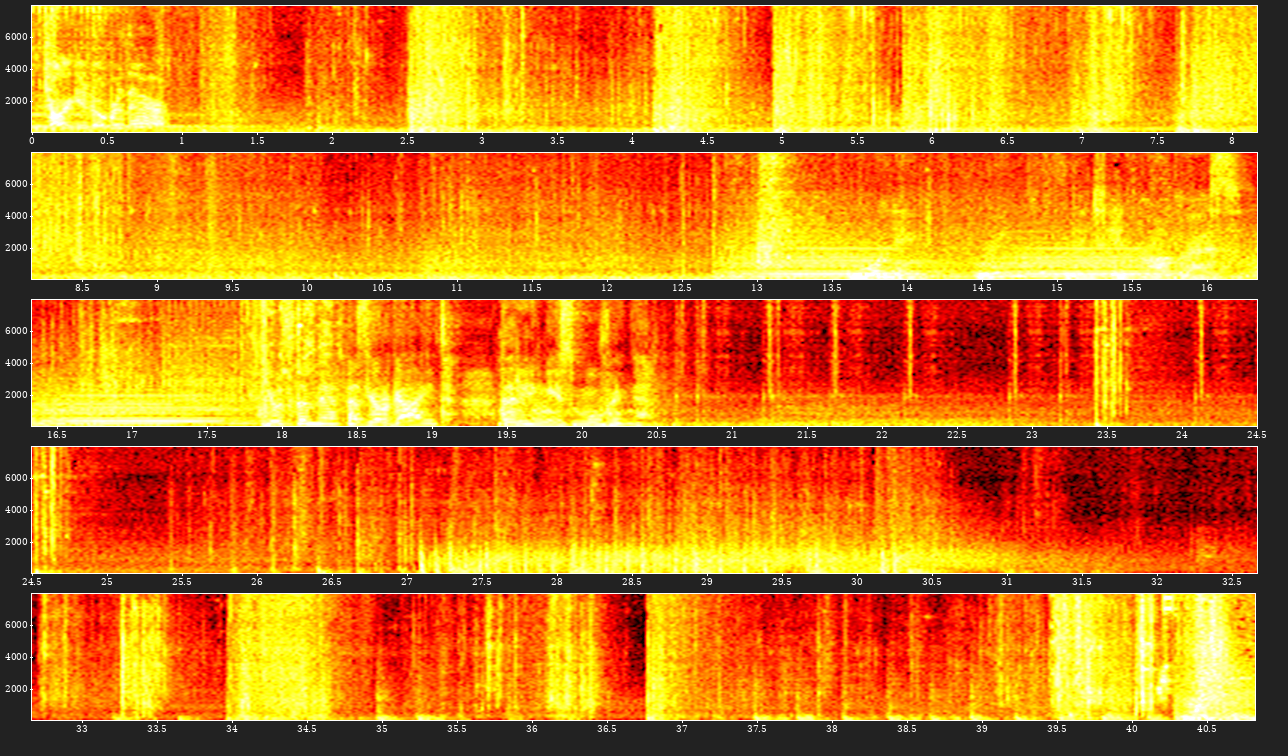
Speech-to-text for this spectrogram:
Target over there. Warning, ring movement in progress. Use the map as your guide. The ring is moving.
